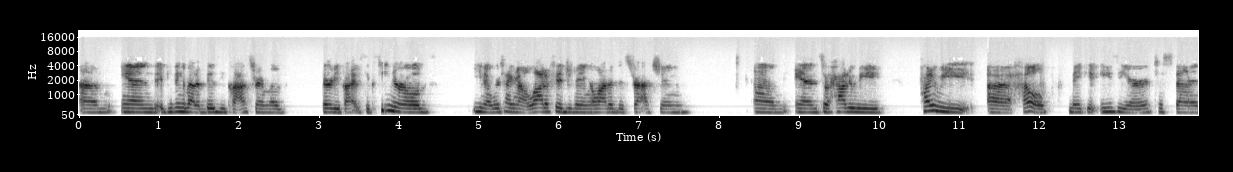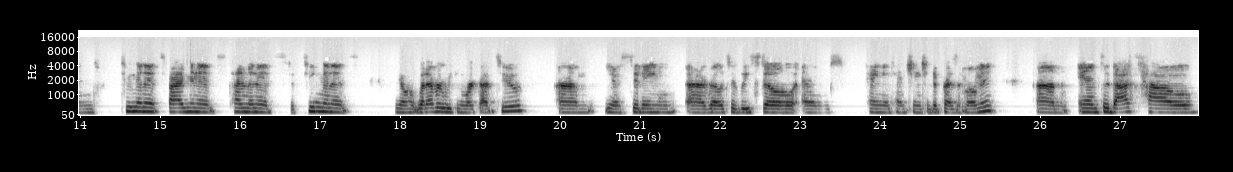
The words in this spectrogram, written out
Um, and if you think about a busy classroom of 35, 16 year olds, you know, we're talking about a lot of fidgeting, a lot of distraction. Um, and so how do we how do we uh, help make it easier to spend two minutes, five minutes, 10 minutes, 15 minutes, you know, whatever we can work up to, um, you know, sitting uh, relatively still and paying attention to the present moment. Um, and so that's how,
